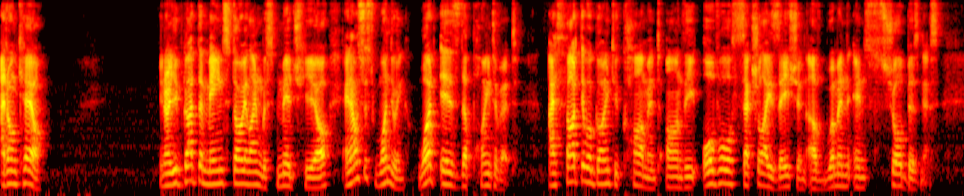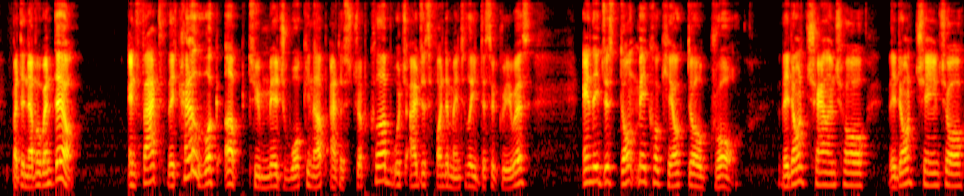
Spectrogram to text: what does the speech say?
I don't care. You know, you've got the main storyline with Midge here, and I was just wondering, what is the point of it? I thought they were going to comment on the overall sexualization of women in show business, but they never went there. In fact, they kind of look up to Midge walking up at a strip club, which I just fundamentally disagree with, and they just don't make her grow. They don't challenge her, they don't change her,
